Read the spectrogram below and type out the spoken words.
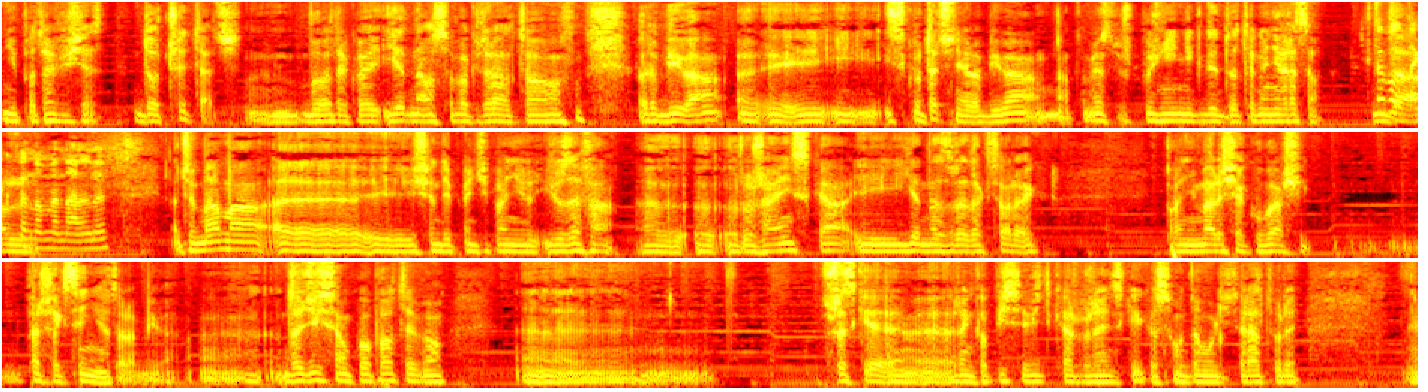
nie potrafił się doczytać. Była tylko jedna osoba, która to robiła y, i, i skutecznie robiła, natomiast już później nigdy do tego nie wracał. Kto był tak Dal- fenomenalny? znaczy mama e, świętej pamięci pani Józefa e, e, Różańska i jedna z redaktorek, pani Marysia Kubasik, perfekcyjnie to robiła. E, do dziś są kłopoty, bo e, wszystkie e, rękopisy Witka Różańskiego są w Domu Literatury e,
